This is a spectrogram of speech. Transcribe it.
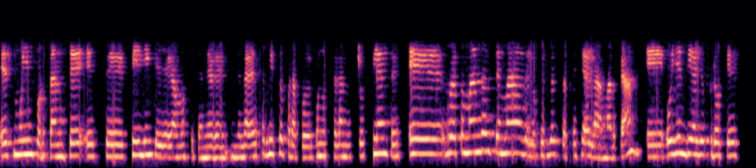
es muy importante este feeling que llegamos a tener en, el área de servicio para poder conocer a nuestros clientes. Eh, retomando el tema de lo que es la estrategia de la marca, eh, hoy en día yo creo que es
